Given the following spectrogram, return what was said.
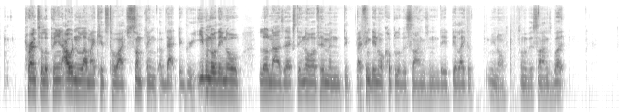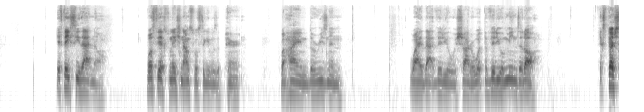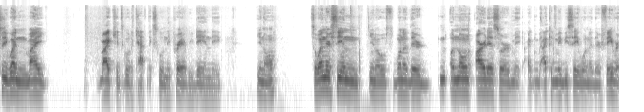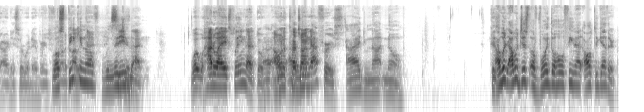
parental opinion. I wouldn't allow my kids to watch something of that degree, even though they know Lil Nas X, they know of him, and they, I think they know a couple of his songs, and they they like you know some of his songs. But if they see that now, what's the explanation I'm supposed to give as a parent behind the reasoning why that video was shot or what the video means at all? Especially when my my kids go to Catholic school and they pray every day and they, you know, so when they're seeing, you know, one of their a known artists or may, I, I could maybe say one of their favorite artists or whatever. Well, wanna call it speaking of sees religion, that. What? How do I explain that though? I- I, want to touch on know. that first. I do not know. 'Cause I would I would just avoid the whole thing altogether.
